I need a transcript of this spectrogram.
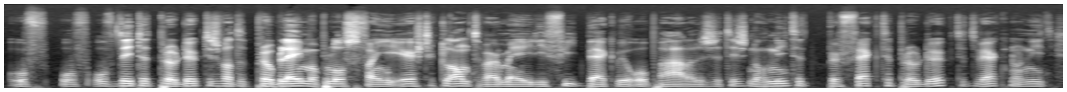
of, of, of dit het product is wat het probleem oplost van je eerste klanten, waarmee je die feedback wil ophalen. Dus het is nog niet het perfecte product, het werkt nog niet,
